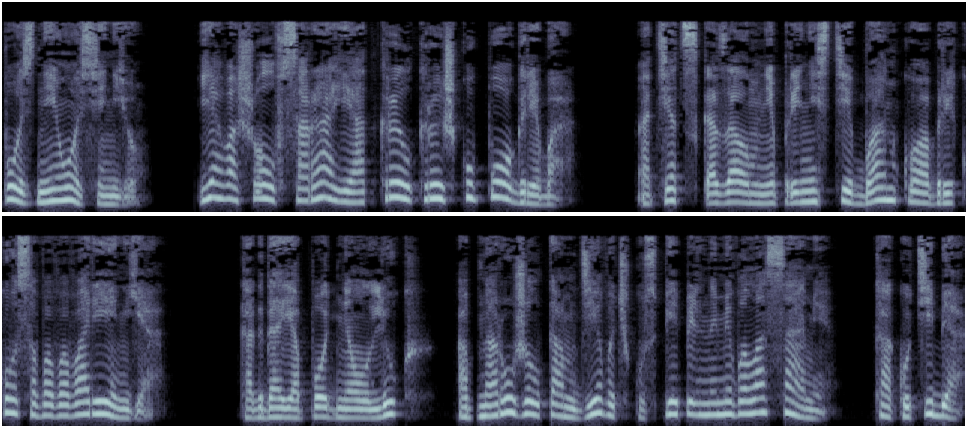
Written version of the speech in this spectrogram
поздней осенью, я вошел в сарай и открыл крышку погреба. Отец сказал мне принести банку абрикосового варенья. Когда я поднял люк, обнаружил там девочку с пепельными волосами, как у тебя.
